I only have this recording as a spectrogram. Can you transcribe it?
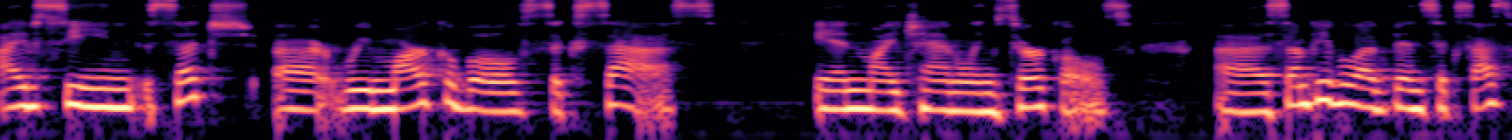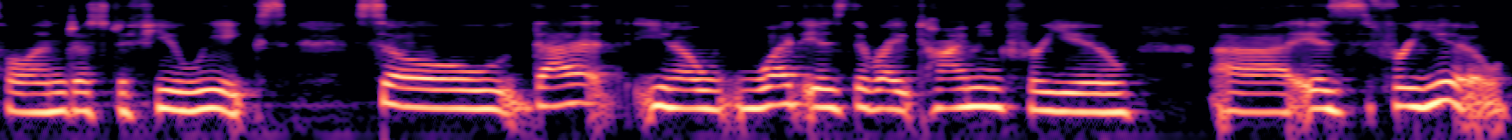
I've seen such uh, remarkable success in my channeling circles. Uh, some people have been successful in just a few weeks. So that, you know, what is the right timing for you uh, is for you.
